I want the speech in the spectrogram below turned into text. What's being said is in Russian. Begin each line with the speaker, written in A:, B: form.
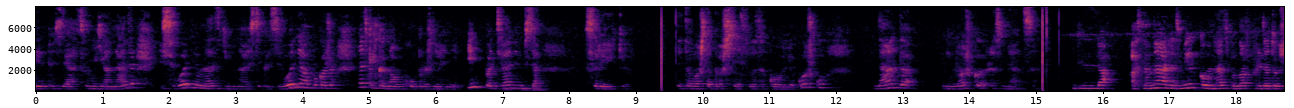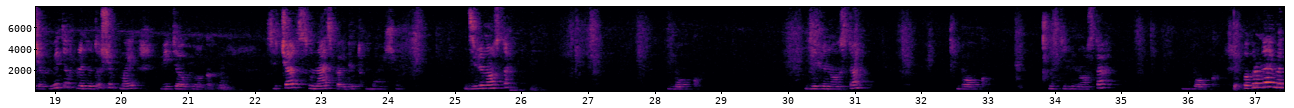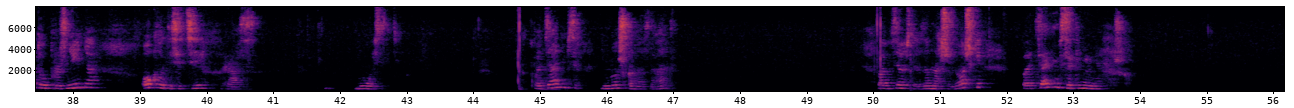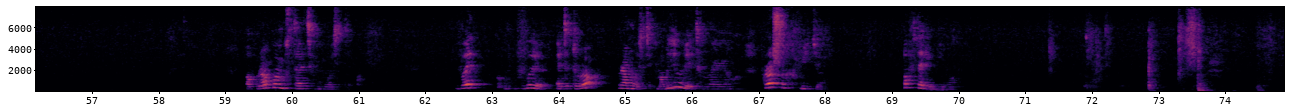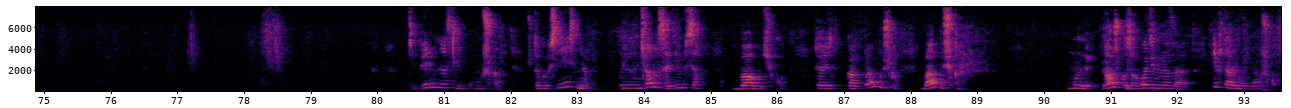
A: дорогие друзья! С вами я, Надя, и сегодня у нас гимнастика. Сегодня я вам покажу несколько новых упражнений и потянемся с рейки. Для того, чтобы сесть в высокую лягушку, надо немножко размяться. Для... Основная разминка у нас была в предыдущих видео, в предыдущих моих видеоблогах. Сейчас у нас пойдут махи. 90 бок. 90 бок. 90 бок. Выполняем это упражнение около 10 раз. Мостик. Потянемся немножко назад. Подвземся за наши ножки. Потянемся к ним немножко. Попробуем встать в мостик. Вы, вы этот урок про мостик могли увидеть в моих прошлых видео? Повторим его. Теперь у нас лягушка. Чтобы снять ее, для начала садимся в бабочку. То есть, как бабушка, бабушка мы ножку заводим назад и вторую ножку.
